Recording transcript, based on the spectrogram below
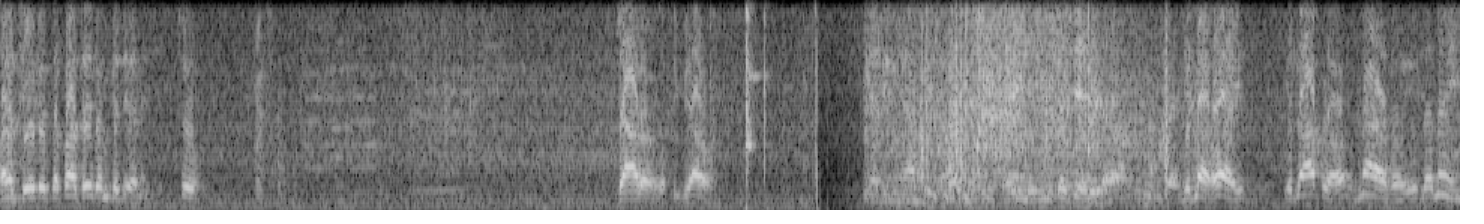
અને છેવટે તપાસ એ બંધ કરી દેવાની છે. શું? ચાલો રસીબી આવો જેટલા હોય એટલા આપડો ના હોય એટલે નહીં.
